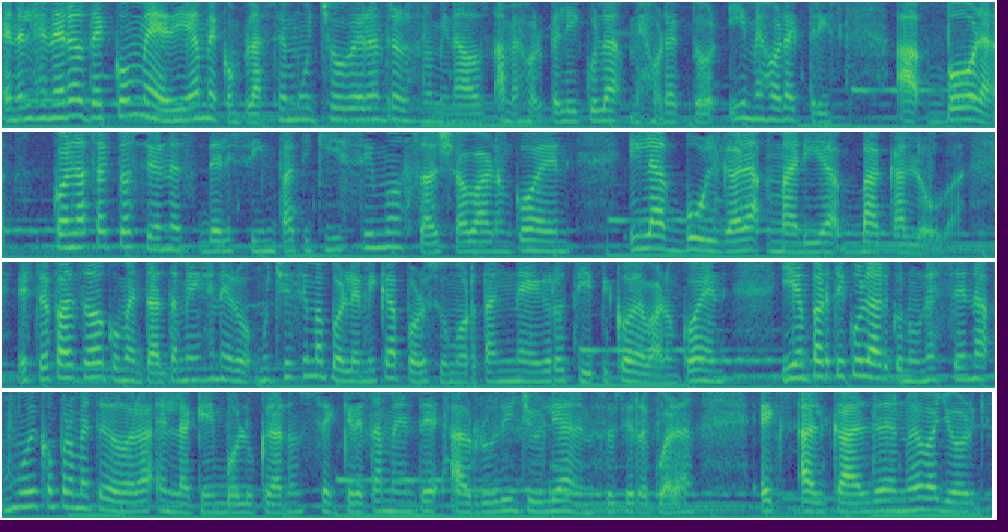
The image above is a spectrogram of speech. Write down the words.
En el género de comedia me complace mucho ver entre los nominados a Mejor Película, Mejor Actor y Mejor Actriz a Borat, con las actuaciones del simpatiquísimo Sasha Baron Cohen y la búlgara María Bakalova. Este falso documental también generó muchísima polémica por su humor tan negro típico de Baron Cohen y en particular con una escena muy comprometedora en la que involucraron secretamente a Rudy Giuliani, no sé si recuerdan, ex alcalde de Nueva York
